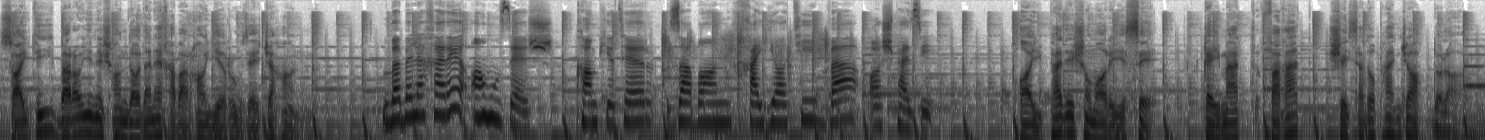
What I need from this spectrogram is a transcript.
سایتی برای نشان دادن خبرهای روز جهان. و بالاخره آموزش کامپیوتر، زبان، خیاطی و آشپزی. آیپد شماره 3 قیمت فقط 650 دلار.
